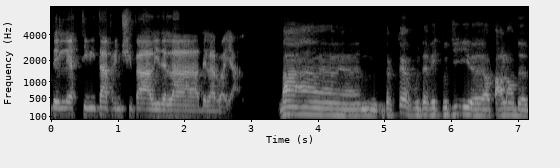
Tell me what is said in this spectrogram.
delle attività principali della, della Royale. Ben, euh, docteur, vous avez tout dit euh, en parlant de.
